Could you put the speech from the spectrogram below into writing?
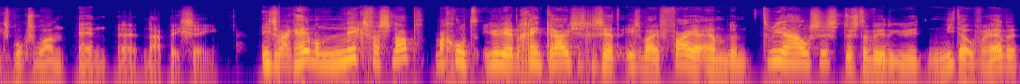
Xbox One en eh, naar PC. Iets waar ik helemaal niks van snap. Maar goed, jullie hebben geen kruisjes gezet. Is bij Fire Emblem Three Houses. Dus daar willen jullie het niet over hebben.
